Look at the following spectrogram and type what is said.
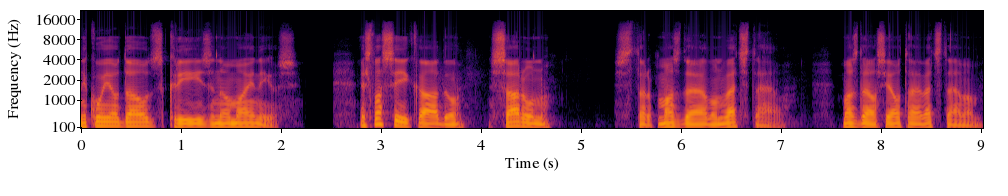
neko jau daudz krīze nav mainījusi. Es lasīju kādu sarunu starp mazdēlu un vectēvu. Mazdēls jautāja vectēvam,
